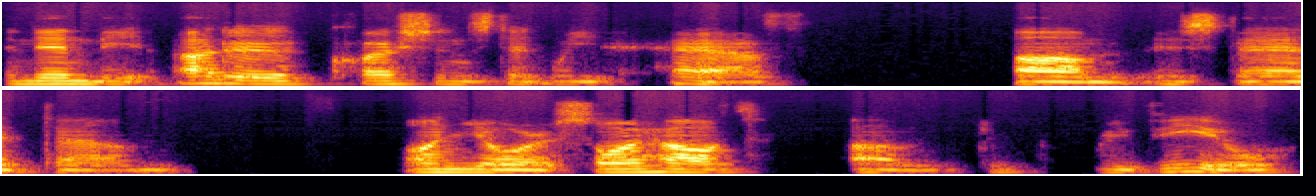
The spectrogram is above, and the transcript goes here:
and then the other questions that we have um, is that um, on your soil health um, review,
